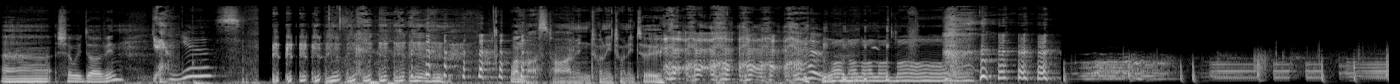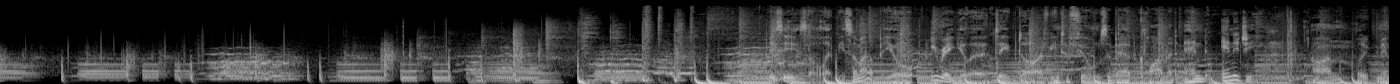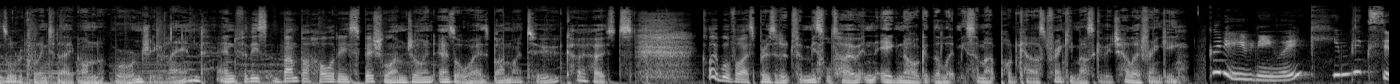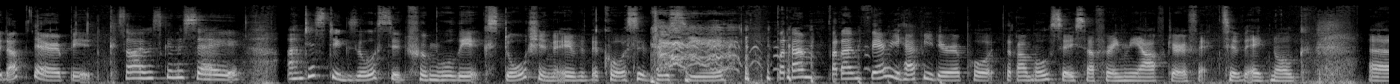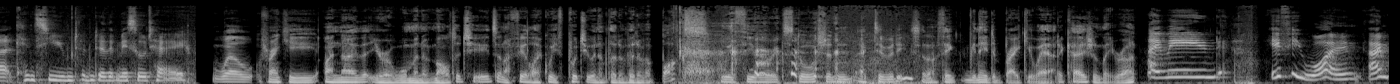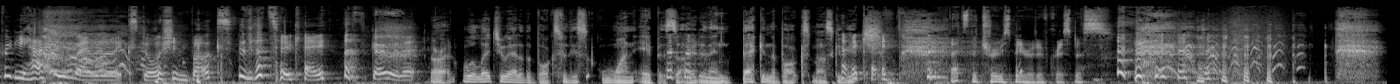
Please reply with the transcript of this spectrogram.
Uh, shall we dive in? Yeah. Yes. One last time in 2022. la la la la la. This is Let Me Sum Up, your irregular deep dive into films about climate and energy. I'm Luke Menzel, recording today on Wurundjeri land, and for this bumper holiday special, I'm joined, as always, by my two co-hosts. Global Vice President for Mistletoe and Eggnog at the Let Me Sum Up podcast, Frankie Muskovic. Hello, Frankie. Good evening, Luke. You mixed it up there a bit because I was going to say I'm just exhausted from all the extortion over the course of this year, but I'm but I'm very happy to report that I'm also suffering the after effects of eggnog uh, consumed under the mistletoe. Well, Frankie, I know that you're a woman of multitudes, and I feel like we've put you in a little bit of a box with your extortion activities, and I think we need to break you out occasionally, right? I mean, if you want, I'm pretty happy with my little extortion box. That's okay. Let's go with it. All right, we'll let you out of the box for this one episode, and then back in the box, Muskovic. Okay. That's the true spirit of Christmas.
